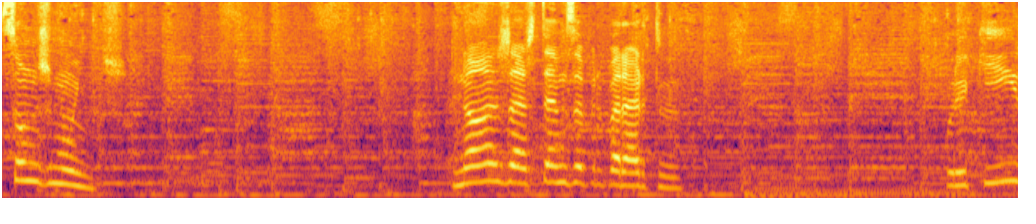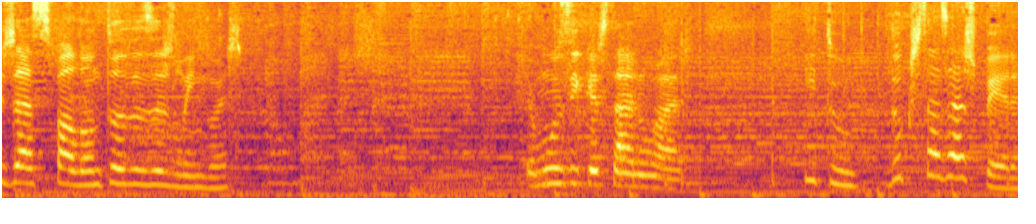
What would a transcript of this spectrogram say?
Somos muitos. Nós já estamos a preparar tudo. Por aqui já se falam todas as línguas. A música está no ar. E tu, do que estás à espera?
